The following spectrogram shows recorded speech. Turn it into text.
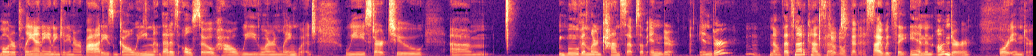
motor planning and getting our bodies going. That is also how we learn language. We start to um, move and learn concepts of inder. Inder? Hmm. No, that's not a concept. I don't know what that is. I would say in and under or inder.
